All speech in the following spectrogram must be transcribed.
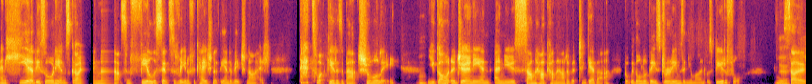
and hear this audience going nuts and feel the sense of reunification at the end of each night, that's what theatre's about, surely. Mm. You go on a journey and and you somehow come out of it together, but with all of these dreams in your mind. It was beautiful. Yeah. So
